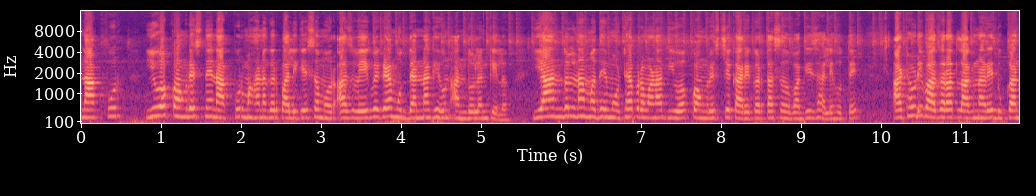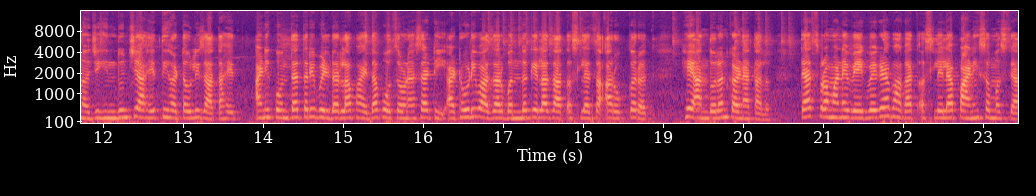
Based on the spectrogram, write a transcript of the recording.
नागपूर युवक काँग्रेसने नागपूर महानगरपालिकेसमोर आज वेगवेगळ्या मुद्द्यांना घेऊन आंदोलन केलं. या आंदोलनामध्ये मोठ्या प्रमाणात युवक काँग्रेसचे कार्यकर्ता सहभागी झाले होते. आठवडी बाजारात लागणारे दुकानं जी हिंदूंची आहेत ती हटवली जात आहेत आणि कोणत्या तरी बिल्डरला फायदा पोहोचवण्यासाठी आठवडी बाजार बंद केला जात असल्याचा आरोप करत हे आंदोलन करण्यात आलं. त्याचप्रमाणे वेगवेगळ्या भागात असलेल्या पाणी समस्या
